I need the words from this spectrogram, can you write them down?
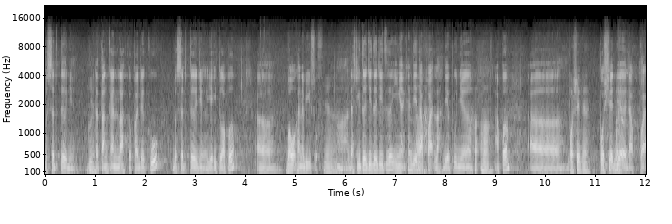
besertanya ya. datangkanlah kepadaku besertanya iaitu apa uh, bawakan Nabi Yusuf. Ya. Ha dah cerita-cerita ingatkan dia dapatlah dia punya apa uh, portion ya portion dia dapat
